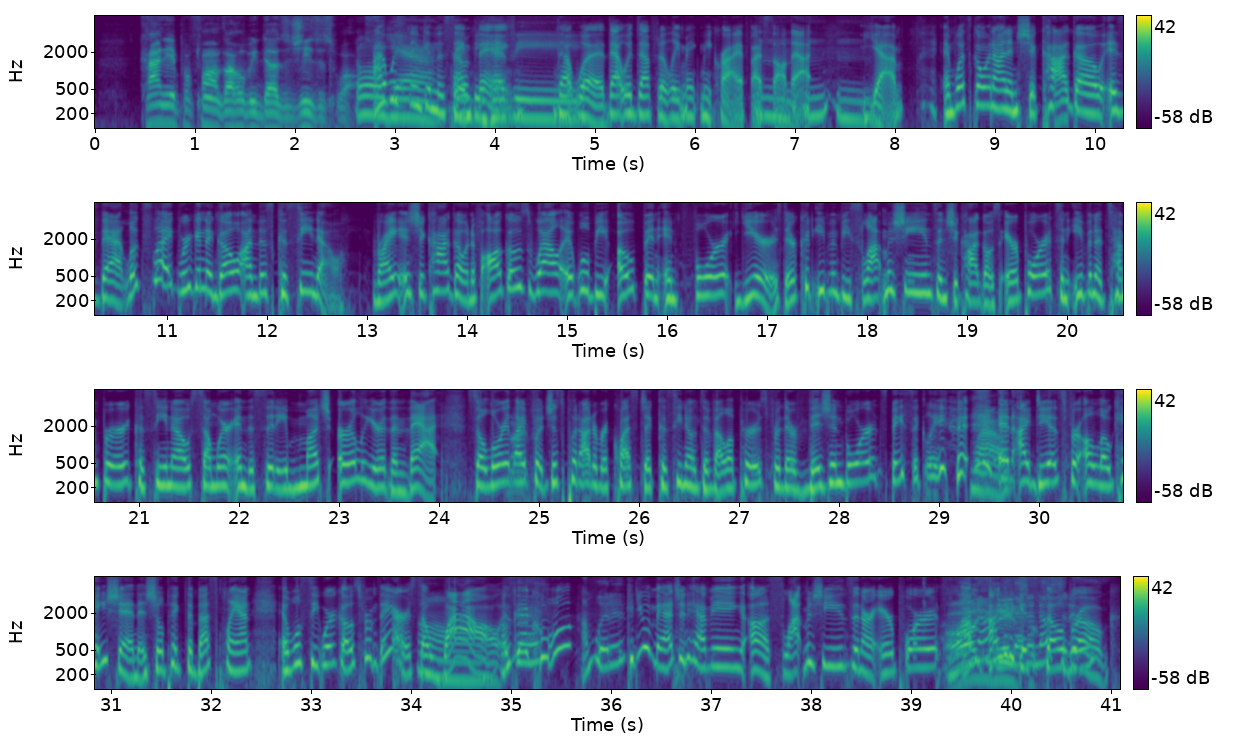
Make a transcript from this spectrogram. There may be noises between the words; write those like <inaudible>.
Kanye performs, I hope he does Jesus walk. Oh, I was yeah. thinking the That same would be thing. heavy. That would that would definitely make me cry if I saw that. Mm-hmm. Yeah. And what's going on in Chicago is that looks like we're going to go on this casino. Right in Chicago. And if all goes well, it will be open in four years. There could even be slot machines in Chicago's airports and even a temporary casino somewhere in the city much earlier than that. So Lori Lightfoot just put out a request to casino developers for their vision boards, basically, <laughs> Wow. and ideas for a location. And she'll pick the best plan and we'll see where it goes from there. So, Aw, wow. Isn't that cool? I'm with it. Can you imagine having uh, slot machines in our airports? Oh, I'm, I'm gonna get so broke.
